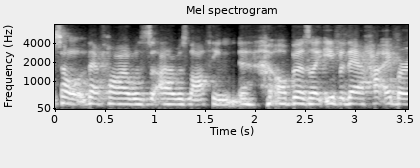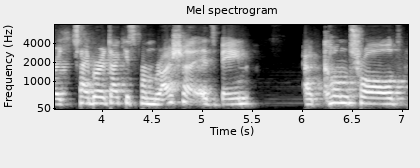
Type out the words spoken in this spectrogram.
So therefore, I was I was laughing. Obviously, if their cyber cyber attack is from Russia, it's been a controlled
